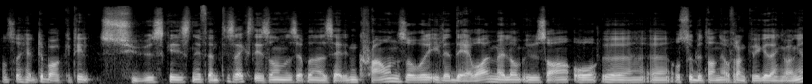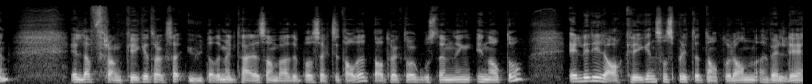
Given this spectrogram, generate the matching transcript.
altså Helt tilbake til Suez-krisen i 56. De som ser på denne serien Crown, så hvor ille det var mellom USA og, og, Storbritannia og Frankrike den gangen. Eller da Frankrike trakk seg ut av det militære samarbeidet på 60-tallet. Da tror jeg det var god stemning i Nato. Eller Irak-krigen som splittet Nato-land veldig.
